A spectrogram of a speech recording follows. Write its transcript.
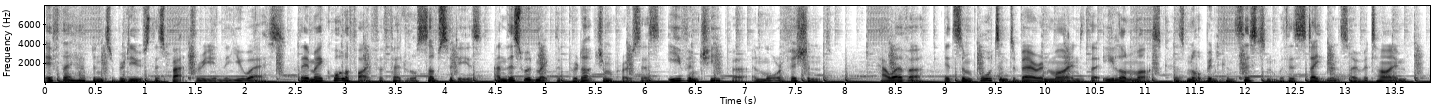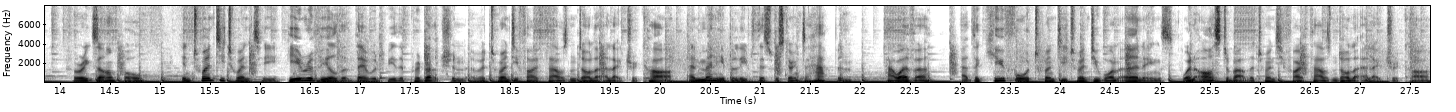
If they happen to produce this battery in the US, they may qualify for federal subsidies, and this would make the production process even cheaper and more efficient. However, it's important to bear in mind that Elon Musk has not been consistent with his statements over time, for example, in 2020, he revealed that there would be the production of a $25,000 electric car, and many believed this was going to happen. However, at the Q4 2021 earnings, when asked about the $25,000 electric car,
